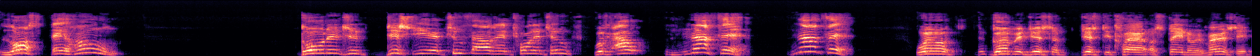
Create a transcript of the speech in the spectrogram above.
lost their home going into this year 2022 without nothing nothing. Well the government just uh, just declared a state of emergency.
